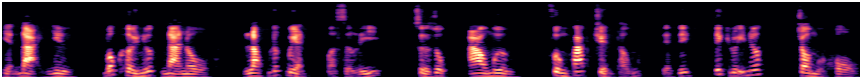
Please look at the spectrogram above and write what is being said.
hiện đại như bốc hơi nước nano, lọc nước biển và xử lý, sử dụng ao mương, phương pháp truyền thống để tích, tích lũy nước cho mùa khô.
